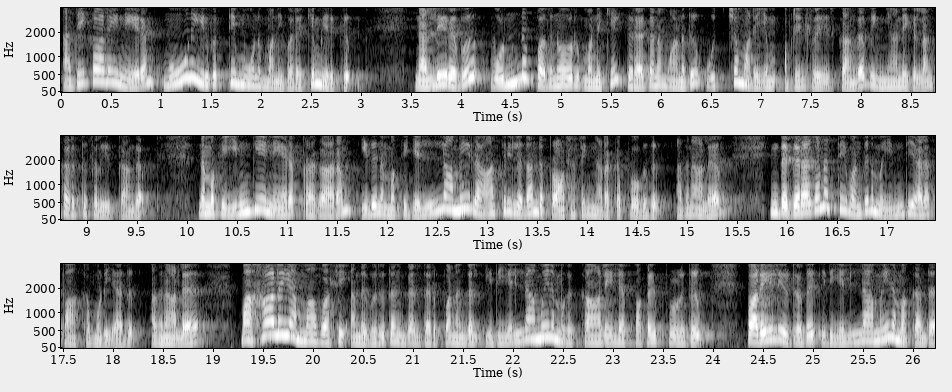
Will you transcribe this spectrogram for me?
அதிகாலை நேரம் மூணு இருபத்தி மூணு மணி வரைக்கும் இருக்குது நள்ளிரவு ஒன்று பதினோரு மணிக்கு கிரகணமானது உச்சமடையும் அப்படின்னு சொல்லியிருக்காங்க. விஞ்ஞானிகள்லாம் கருத்து சொல்லியிருக்காங்க. நமக்கு இந்திய நேர பிரகாரம் இது நமக்கு எல்லாமே ராத்திரியில் தான் இந்த ப்ராசஸிங் நடக்க போகுது. அதனால் இந்த கிரகணத்தை வந்து நம்ம இந்தியாவில் பார்க்க முடியாது. அதனால் மகாலய அமாவாசை அந்த விருதங்கள் தர்ப்பணங்கள் இது எல்லாமே நமக்கு காலையில் பகல் பொழுது படையலிடுறது இது எல்லாமே நமக்கு அந்த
